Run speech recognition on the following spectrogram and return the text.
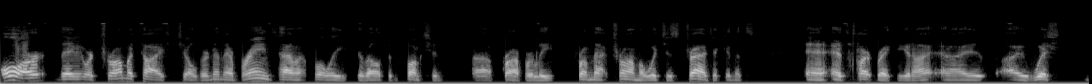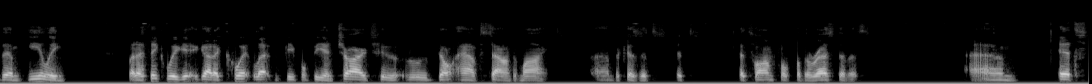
or they were traumatized children and their brains haven't fully developed and functioned uh, properly from that trauma, which is tragic and it's and it's heartbreaking. And I and I I wish them healing, but I think we got to quit letting people be in charge who who don't have sound minds uh, because it's it's it's harmful for the rest of us. Um, it's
